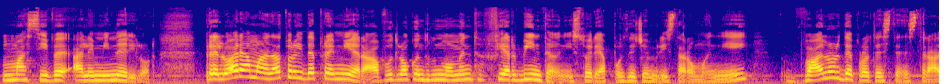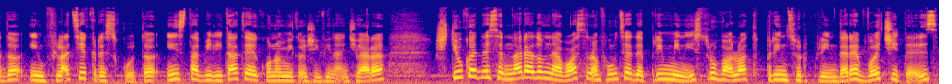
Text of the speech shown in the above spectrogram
masive ale minerilor. Preluarea mandatului de premier a avut loc într-un moment fierbinte în istoria post-decembristă a României, valuri de proteste în stradă, inflație crescută, instabilitate economică și financiară. Știu că desemnarea dumneavoastră în funcție de prim-ministru v-a luat prin surprindere, vă citez.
